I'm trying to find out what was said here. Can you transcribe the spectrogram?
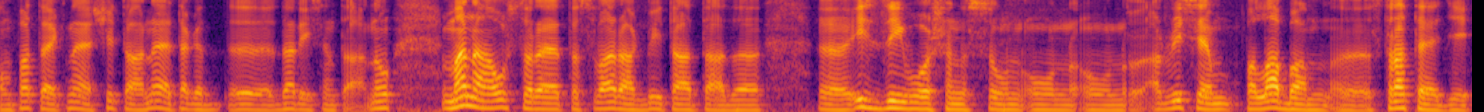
un pateikt, nē, šitā nē, tagad uh, darīsim tā. Nu, manā uzturē tas vairāk bija tā, tāda izdzīvošanas un, un, un ar visiem pa labam uh, stratēģija.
